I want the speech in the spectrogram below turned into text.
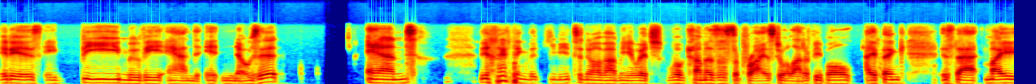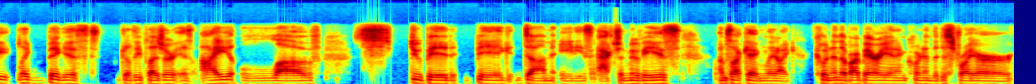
It is a B movie and it knows it. And the other thing that you need to know about me, which will come as a surprise to a lot of people, I think, is that my like biggest guilty pleasure is I love stupid, big, dumb 80s action movies. I'm talking like Conan the Barbarian and Conan the Destroyer,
